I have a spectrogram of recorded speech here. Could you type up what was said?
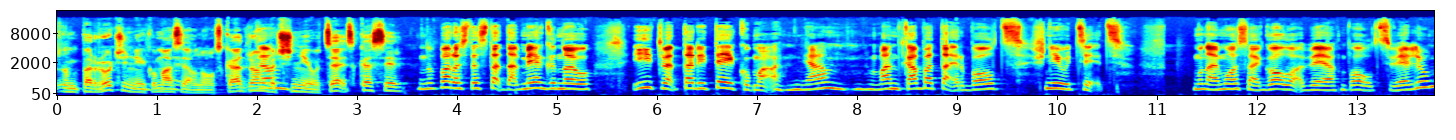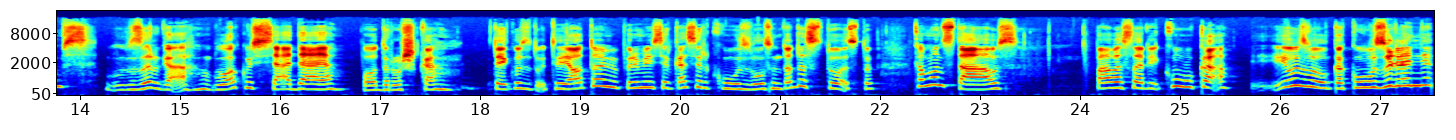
Par ručinīku mēs jau noskaidrojam, bet šņīvcēts, kas ir? Nu, parasti es tādā mēģināju ītvert arī teikumā, ja? man kabatā ir bolts šņīvcēts. Manai mosai galvā bija bolts veļums, zirgā blokus sēdēja podruška. Tiek uzdoti jautājumi, pirmīs ir, kas ir kūzuls, un tad es stostu, kam un stāvs pavasarī kūkā. Uzvilka kūzuļiņa,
